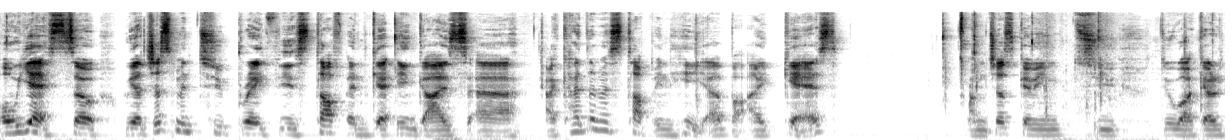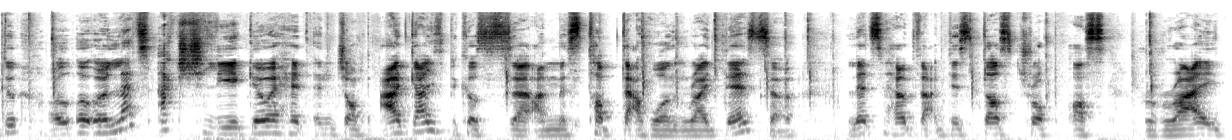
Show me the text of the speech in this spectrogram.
oh yes so we are just meant to break this stuff and get in guys uh, I kind of messed up in here but I guess I'm just going to do what I gotta do. Or, or, or, let's actually go ahead and jump out guys because uh, I messed up that one right there. So let's hope that this does drop us right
